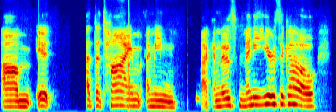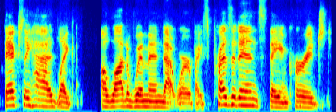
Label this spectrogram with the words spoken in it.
Um, it at the time, I mean, back in those many years ago, they actually had like a lot of women that were vice presidents. They encouraged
